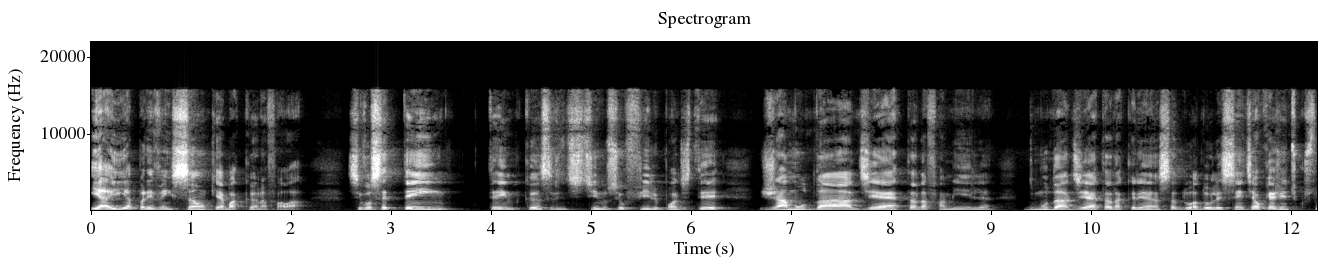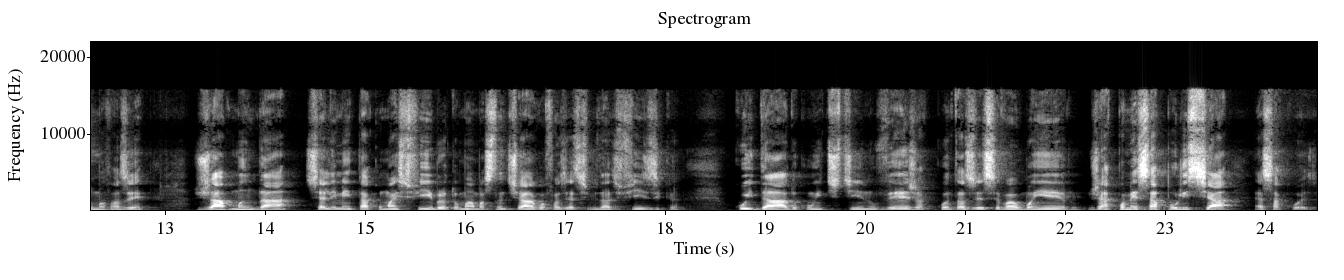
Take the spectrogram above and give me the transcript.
E aí a prevenção que é bacana falar. Se você tem tem câncer de intestino, seu filho pode ter, já mudar a dieta da família, mudar a dieta da criança, do adolescente, é o que a gente costuma fazer já mandar se alimentar com mais fibra, tomar bastante água, fazer atividade física, cuidado com o intestino, veja quantas vezes você vai ao banheiro, já começar a policiar essa coisa.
